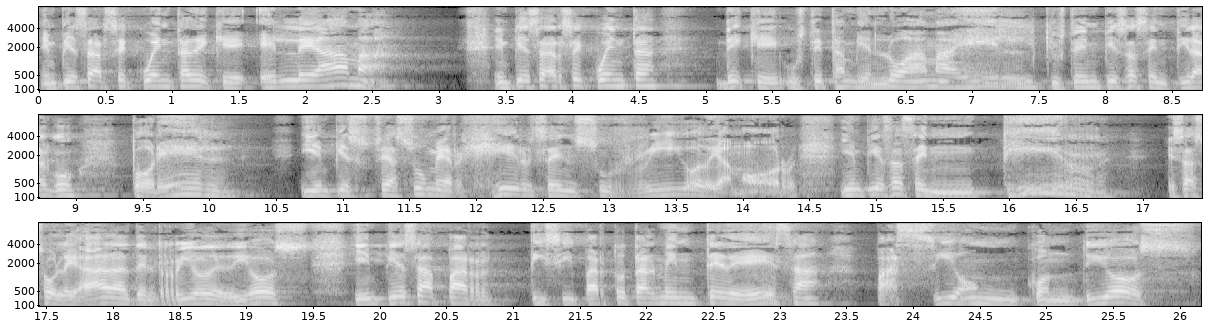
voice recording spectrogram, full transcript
empieza a darse cuenta de que Él le ama, empieza a darse cuenta de que usted también lo ama a Él, que usted empieza a sentir algo por Él, y empieza a sumergirse en su río de amor y empieza a sentir esas oleadas del río de Dios y empieza a participar totalmente de esa pasión con Dios.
